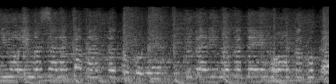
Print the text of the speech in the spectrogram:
何を今更語ったとこで二人の家庭放課後か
